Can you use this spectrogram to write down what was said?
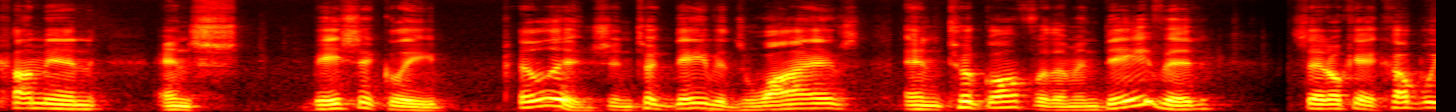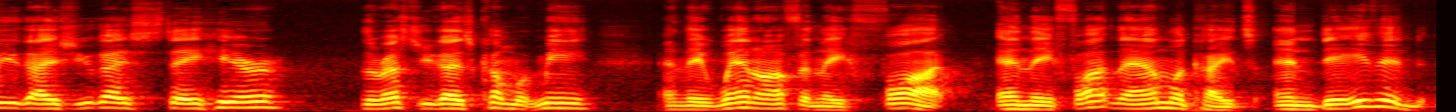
come in and basically pillaged and took David's wives and took off with them, and David said, okay, a couple of you guys, you guys stay here. The rest of you guys come with me. And they went off and they fought. And they fought the Amalekites. And David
